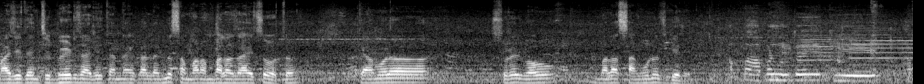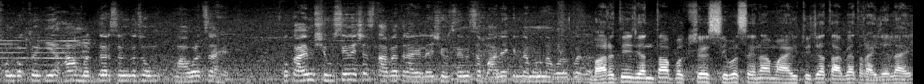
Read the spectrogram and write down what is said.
माझी त्यांची भेट झाली. त्यांना एका लग्न समारंभाला जायचं होतं. त्यामुळं सुरेश भाऊ मला सांगूनच गेले. आप्पा आपण म्हणतोय की आपण बघतोय की हा मतदारसंघ जो मावळचा आहे तो कायम शिवसेनेच्याच ताब्यात राहिला आहे शिवसेनेचा बालेकिल्ला म्हणून ओळखला जातो. भारतीय जनता पक्ष शिवसेना महायुतीच्या ताब्यात राहिलेला आहे.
